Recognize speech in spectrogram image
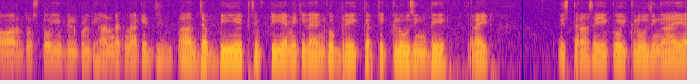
और दोस्तों, ये बिल्कुल ध्यान रखना कि जब भी ये फिफ्टी एम की लाइन को ब्रेक करके क्लोजिंग दे राइट इस तरह से ये कोई क्लोजिंग आए या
